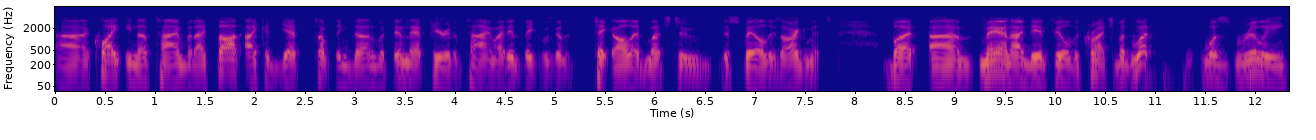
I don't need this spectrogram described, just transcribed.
uh, quite enough time, but I thought I could get something done within that period of time. I didn't think it was going to take all that much to dispel his arguments. But um, man, I did feel the crunch. But what was really,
